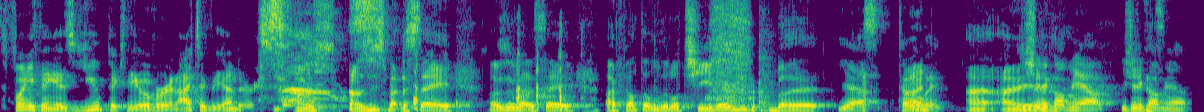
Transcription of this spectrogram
the funny thing is, you picked the over and I took the under. So. I was I was just about to say, I was just about to say, I felt a little cheated, but yes, totally. I, I, I, you should have uh, called me out. You should have called me out.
